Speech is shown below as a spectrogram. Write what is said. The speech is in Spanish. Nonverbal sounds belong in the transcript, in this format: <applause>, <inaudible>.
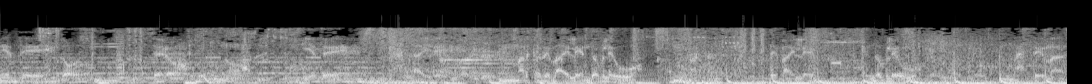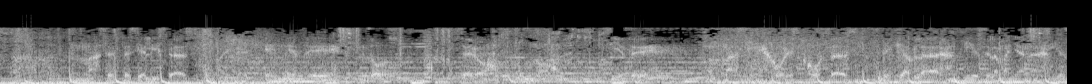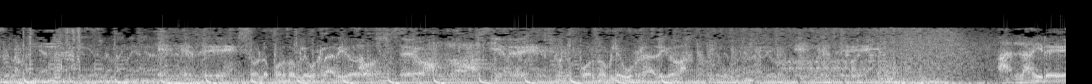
MT 2 0 1 7 al aire. Marta de baile en W. Marta de baile en W. Más temas, más especialistas. MT 2 0 1 7 más y mejores cosas de qué hablar. 10 de la mañana, 10 de la mañana, 10 de la mañana. Solo por W Radio 2017 solo por W Radio. Al aire.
